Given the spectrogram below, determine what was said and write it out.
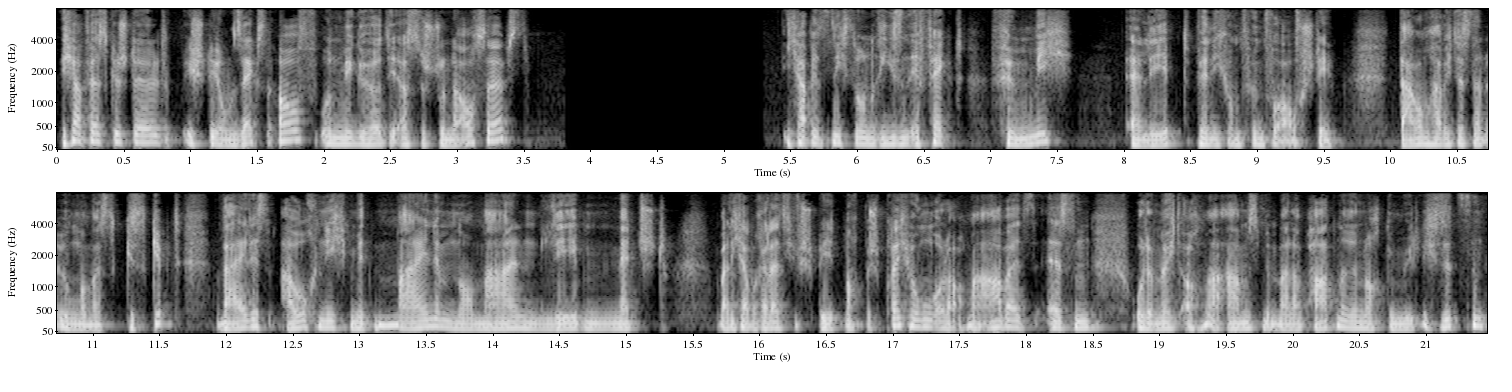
Ich habe festgestellt, ich stehe um sechs auf und mir gehört die erste Stunde auch selbst. Ich habe jetzt nicht so einen riesen Effekt. Für mich erlebt, wenn ich um 5 Uhr aufstehe. Darum habe ich das dann irgendwann mal geskippt, weil es auch nicht mit meinem normalen Leben matcht. Weil ich habe relativ spät noch Besprechungen oder auch mal Arbeitsessen oder möchte auch mal abends mit meiner Partnerin noch gemütlich sitzen.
